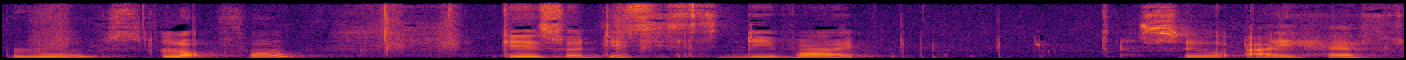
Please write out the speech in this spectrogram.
rules, log form. Okay, so this is divide. So I have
